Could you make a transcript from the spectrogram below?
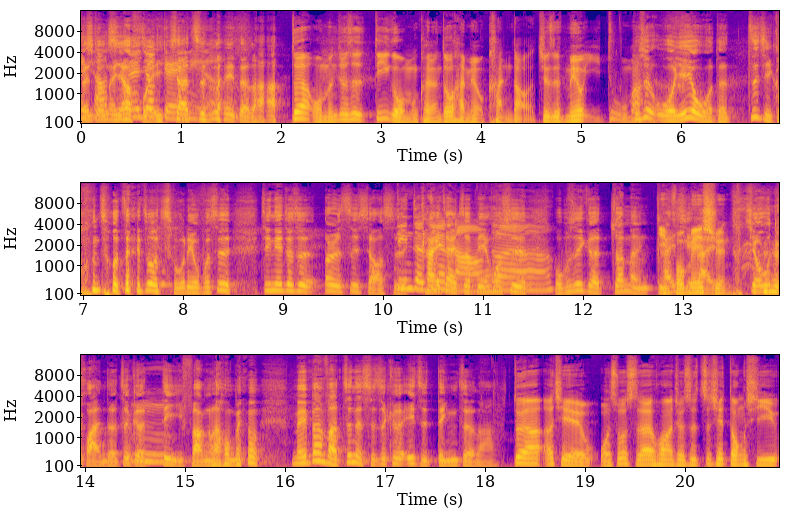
分钟内要回一下之类的啦。对啊，我们就是第一个，我们可能都还没有看到，就是没有已读嘛。不是，我也有我的自己工作在做处理，我不是今天就是二十四小时开在这边，或是我不是一个专门开起来 纠团的这个地方啦。我没有没办法，真的时时刻刻一直盯着啦。对啊，而且我说实在话，就是这些东西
